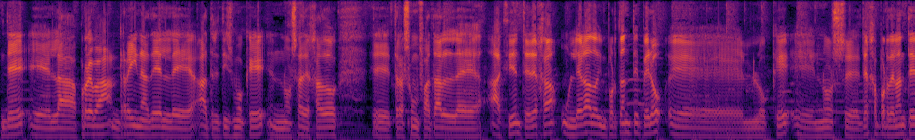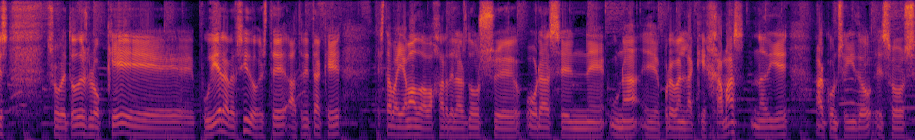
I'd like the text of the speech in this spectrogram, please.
de eh, la prueba reina del atletismo que nos ha dejado tras un fatal accidente. Deja un legado importante, pero lo que nos deja por delante es, sobre todo, es lo que pudiera haber sido este atleta que estaba llamado a bajar de las dos eh, horas en eh, una eh, prueba en la que jamás nadie ha conseguido esos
